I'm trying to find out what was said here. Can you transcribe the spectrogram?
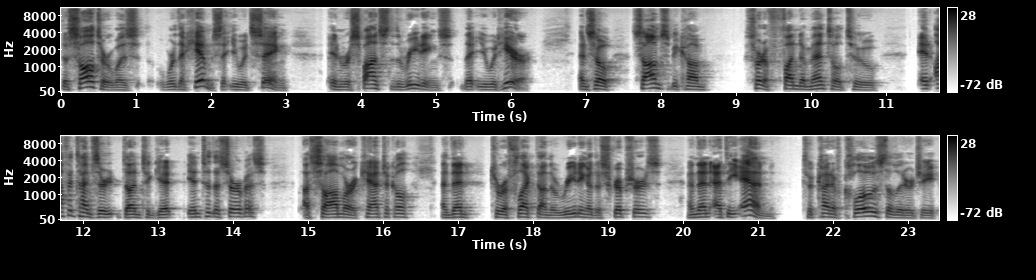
The Psalter was were the hymns that you would sing in response to the readings that you would hear. And so psalms become sort of fundamental to, and oftentimes they're done to get into the service, a psalm or a canticle, and then to reflect on the reading of the scriptures. And then at the end, to kind of close the liturgy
